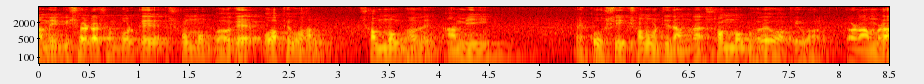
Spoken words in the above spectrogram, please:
আমি বিষয়টা সম্পর্কে সম্মুখভাবে ওয়াকিবহাল সম্মুখভাবে আমি কৌশিক সমর্জিত আমরা সম্মুখভাবে ওয়াকিবহাল। কারণ আমরা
